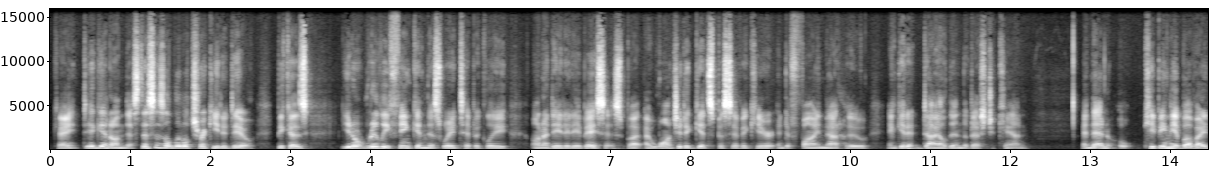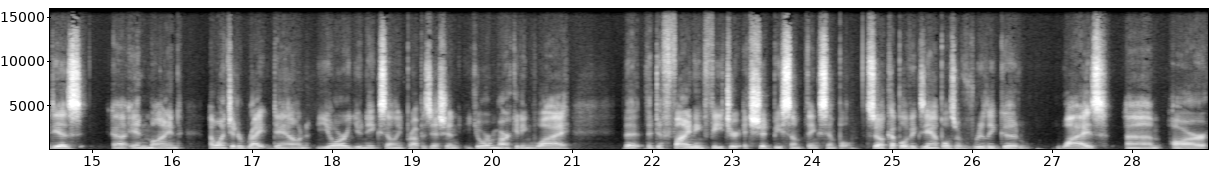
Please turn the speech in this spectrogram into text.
Okay, dig in on this. This is a little tricky to do because you don't really think in this way typically on a day to day basis. But I want you to get specific here and define that who and get it dialed in the best you can. And then keeping the above ideas uh, in mind, I want you to write down your unique selling proposition, your marketing why. The, the defining feature, it should be something simple. So, a couple of examples of really good whys um, are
